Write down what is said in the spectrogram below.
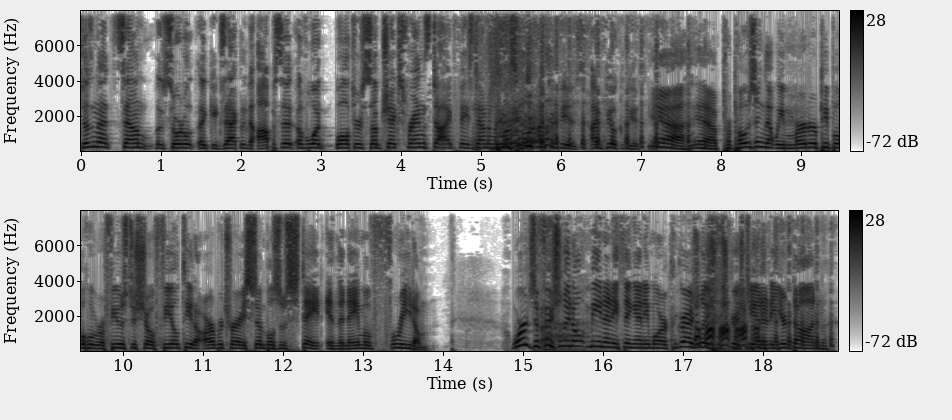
doesn't that sound like- sort of like exactly the opposite of what Walter Sobchak's friends died face down in the mud for? I'm confused. I feel confused. yeah, yeah, proposing that we murder people who refuse to show fealty to arbitrary symbols of state in the name of freedom. Words officially don't mean anything anymore. Congratulations, Christianity. You're done.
